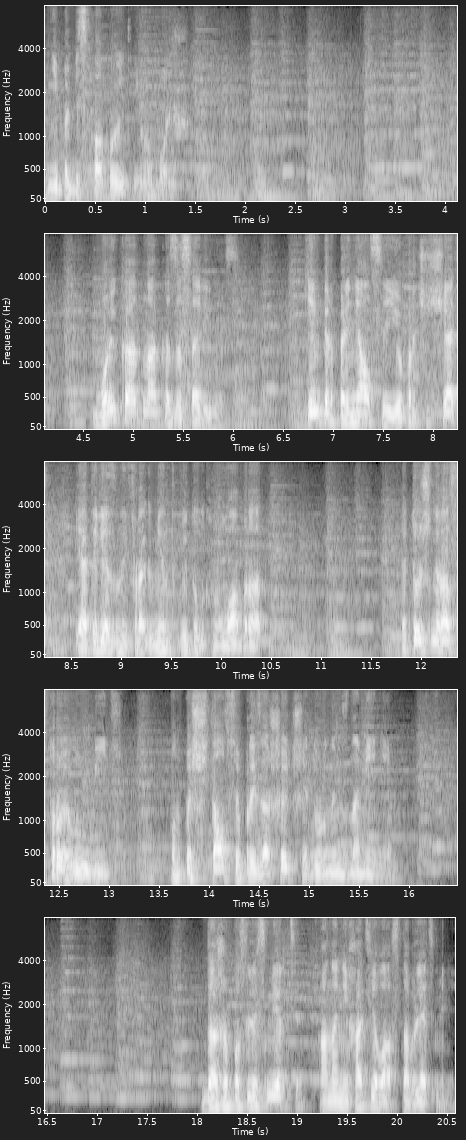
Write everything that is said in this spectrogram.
не побеспокоит его больше. Мойка, однако, засорилась. Кемпер принялся ее прочищать и отрезанный фрагмент вытолкнул обратно. Это очень расстроило убийцу. Он посчитал все произошедшее дурным знамением. Даже после смерти она не хотела оставлять меня.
